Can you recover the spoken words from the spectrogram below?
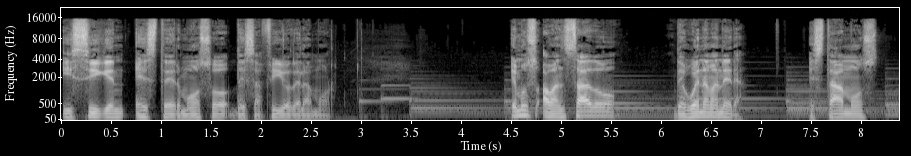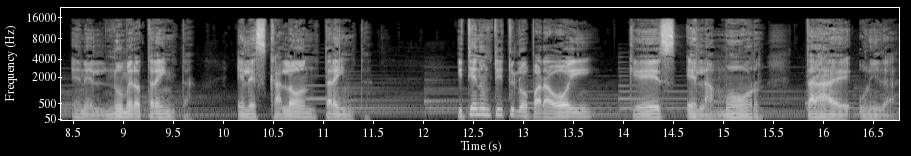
y siguen este hermoso desafío del amor. Hemos avanzado de buena manera. Estamos en el número 30, el escalón 30. Y tiene un título para hoy que es El amor trae unidad.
